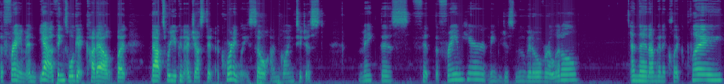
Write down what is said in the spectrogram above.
the frame. And yeah, things will get cut out, but that's where you can adjust it accordingly. So I'm going to just make this fit the frame here, maybe just move it over a little. And then I'm going to click play.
